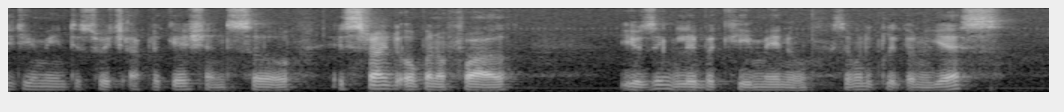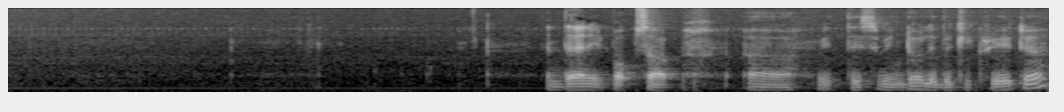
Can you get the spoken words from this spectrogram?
did you mean to switch applications? So it's trying to open a file using LiberKey menu. So I'm going to click on yes. And then it pops up uh, with this window LiberKey Creator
